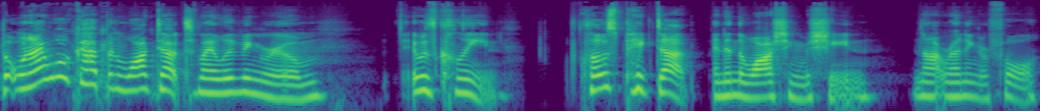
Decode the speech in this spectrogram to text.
But when I woke up and walked out to my living room, it was clean. Clothes picked up and in the washing machine, not running or full.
